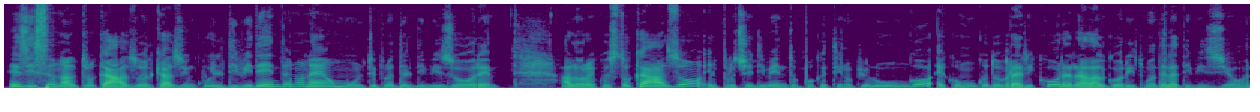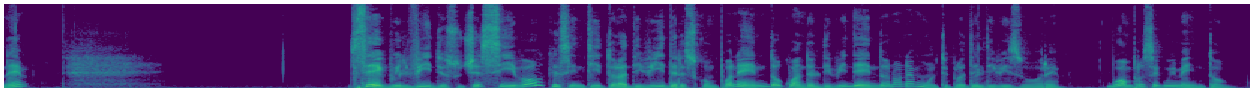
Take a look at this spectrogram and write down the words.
Esiste un altro caso, il caso in cui il dividendo non è un multiplo del divisore. Allora in questo caso il procedimento è un pochettino più lungo e comunque dovrei ricorrere all'algoritmo della divisione. Segui il video successivo che si intitola Dividere scomponendo quando il dividendo non è multiplo del divisore. Buon proseguimento!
